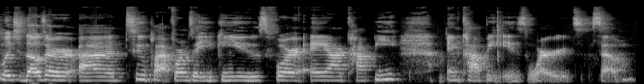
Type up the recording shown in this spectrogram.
Which those are uh, two platforms that you can use for AI copy, and copy is words. So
